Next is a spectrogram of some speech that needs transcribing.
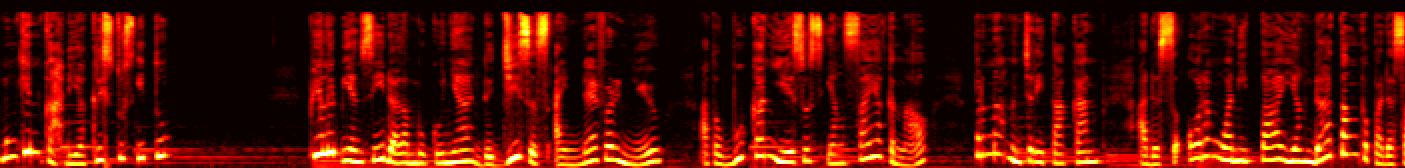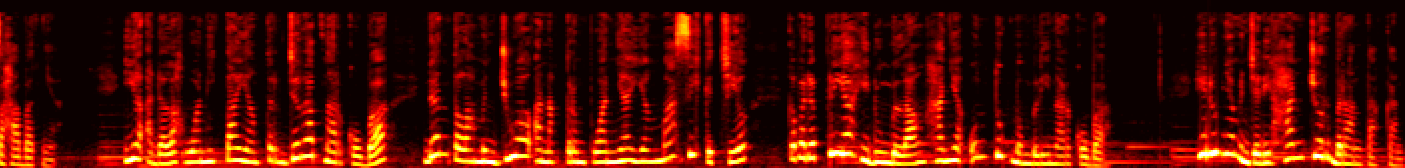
Mungkinkah dia Kristus itu? Philip Yancey dalam bukunya The Jesus I Never Knew atau Bukan Yesus yang Saya Kenal pernah menceritakan ada seorang wanita yang datang kepada sahabatnya. Ia adalah wanita yang terjerat narkoba dan telah menjual anak perempuannya yang masih kecil kepada pria hidung belang hanya untuk membeli narkoba. Hidupnya menjadi hancur berantakan.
